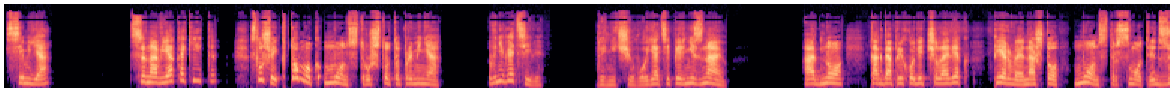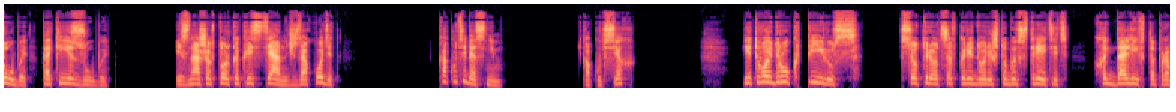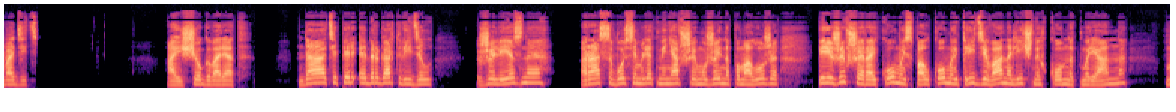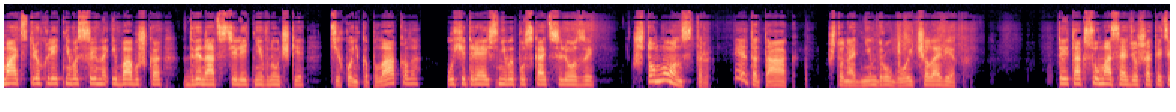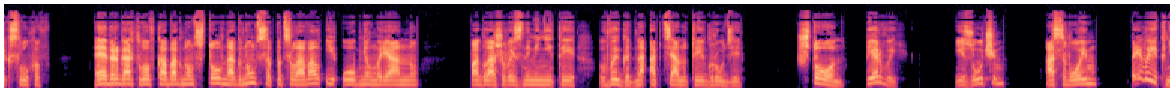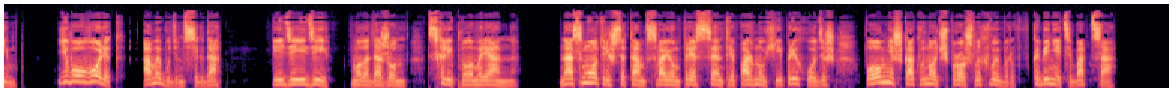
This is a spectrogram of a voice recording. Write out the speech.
Семья? Сыновья какие-то? Слушай, кто мог монстру что-то про меня в негативе? Да ничего, я теперь не знаю. Одно, когда приходит человек, первое, на что монстр смотрит, зубы. Какие зубы? Из наших только Крестьяныч заходит. Как у тебя с ним? Как у всех. И твой друг Пилюс все трется в коридоре, чтобы встретить, хоть до лифта проводить. А еще говорят, да, теперь Эбергард видел, железная, раз восемь лет менявшая мужей на помоложе, пережившая райкома, исполкома и три дивана личных комнат Марианна — Мать трехлетнего сына и бабушка двенадцатилетней внучки тихонько плакала, ухитряясь не выпускать слезы, что монстр — это так, что над ним другой человек. Ты так с ума сойдешь от этих слухов. Эбергард ловко обогнул стол, нагнулся, поцеловал и обнял Марианну, поглаживая знаменитые, выгодно обтянутые груди. Что он, первый? Изучим. Освоим, привыкнем. Его уволят, а мы будем всегда. Иди, иди, молодожен, — всхлипнула Марианна. Насмотришься там в своем пресс-центре порнухи и приходишь. Помнишь, как в ночь прошлых выборов в кабинете бабца?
